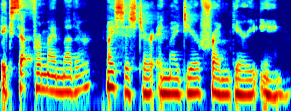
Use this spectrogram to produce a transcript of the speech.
except for my mother, my sister, and my dear friend Gary Ing.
